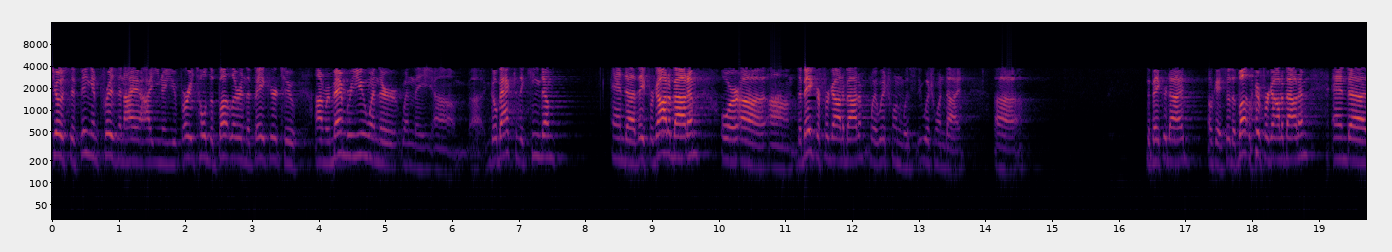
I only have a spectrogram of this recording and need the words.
Joseph, being in prison, I, I, you know, you've already told the butler and the baker to um, remember you when they're when they um, uh, go back to the kingdom and uh, they forgot about him, or uh, um, the baker forgot about him. Wait, which one was which one died? Uh, the baker died. Okay, so the butler forgot about him, and uh,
